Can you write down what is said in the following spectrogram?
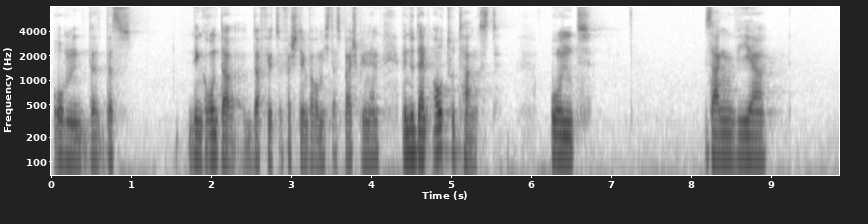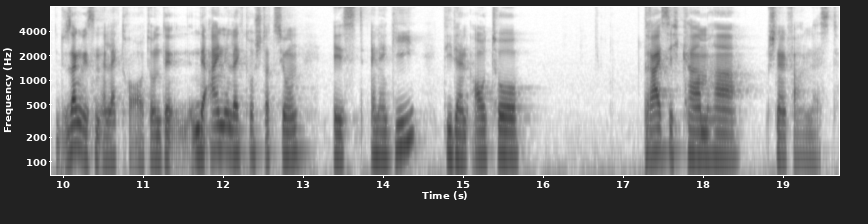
um das, den Grund da, dafür zu verstehen, warum ich das Beispiel nenne. Wenn du dein Auto tankst und sagen wir, sagen wir es ist ein Elektroauto und in der einen Elektrostation ist Energie, die dein Auto 30 km/h schnell fahren lässt.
